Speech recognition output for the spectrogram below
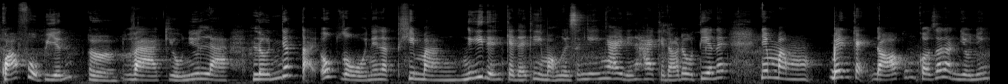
quá phổ biến ờ và kiểu như là lớn nhất tại Úc rồi nên là khi mà nghĩ đến cái đấy thì mọi người sẽ nghĩ ngay đến hai cái đó đầu tiên ấy. Nhưng mà bên cạnh đó cũng có rất là nhiều những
